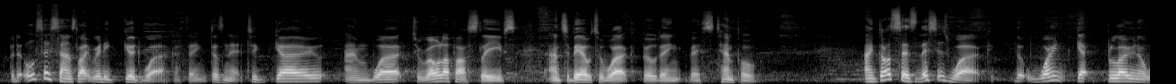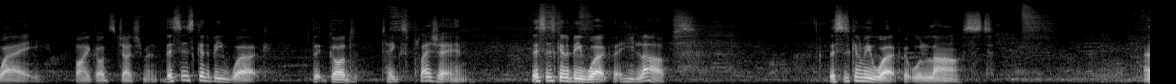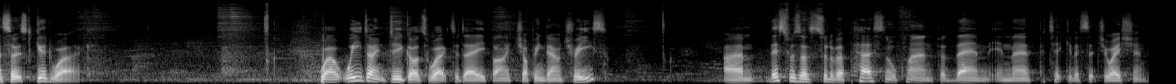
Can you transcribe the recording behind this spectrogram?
But it also sounds like really good work, I think, doesn't it? To go and work, to roll up our sleeves, and to be able to work building this temple. And God says this is work that won't get blown away by God's judgment. This is going to be work that God takes pleasure in. This is going to be work that He loves. This is going to be work that will last. And so it's good work. Well, we don't do God's work today by chopping down trees. Um, this was a sort of a personal plan for them in their particular situation.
